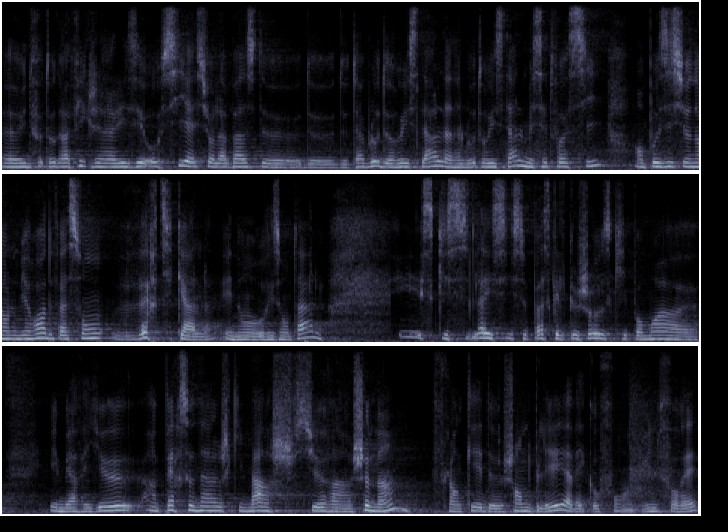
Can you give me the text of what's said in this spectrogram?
une photographie que j'ai réalisée aussi sur la base de, de, tableaux de Ruisdahl, d'un tableau de mais cette fois-ci en positionnant le miroir de façon verticale et non horizontale. Là, il, se passe quelque chose qui, pour moi, est merveilleux. Un personnage qui marche sur un chemin, flanqué de champs de blé avec au fond une forêt,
